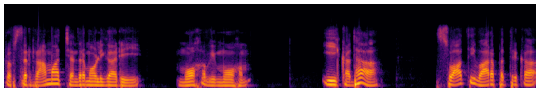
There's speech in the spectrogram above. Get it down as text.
ప్రొఫెసర్ రామా చంద్రమౌళి గారి మోహ విమోహం. ఈ కథ స్వాతి వారపత్రిక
